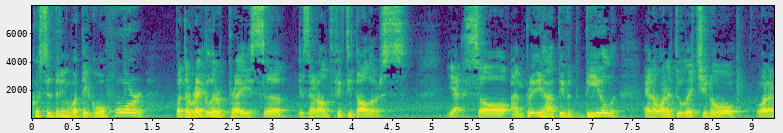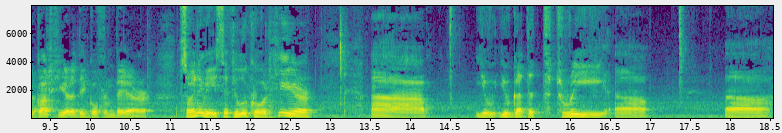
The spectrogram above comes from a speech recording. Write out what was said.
considering what they go for but the regular price uh, is around $50 yeah so I'm pretty happy with the deal and I wanted to let you know what I got here and then go from there. So anyways if you look over here uh, you you got the three uh, uh,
